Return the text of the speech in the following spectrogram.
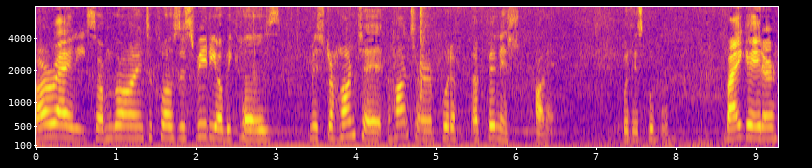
Alrighty, so I'm going to close this video because Mr. Hunter, Hunter put a, a finish on it with his poo poo. Bye, Gator.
